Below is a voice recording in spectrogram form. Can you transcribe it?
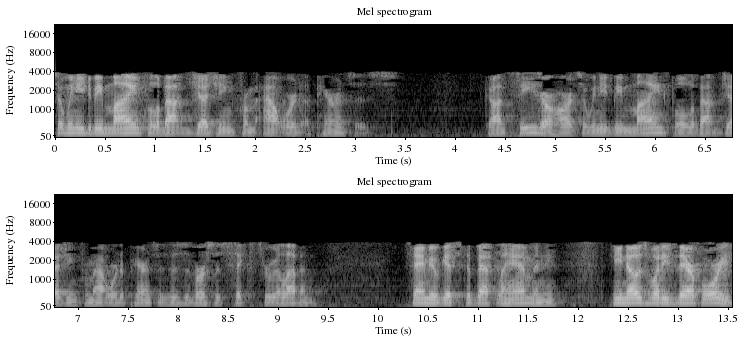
so we need to be mindful about judging from outward appearances. God sees our heart, so we need to be mindful about judging from outward appearances. This is verses 6 through 11. Samuel gets to Bethlehem and he knows what he's there for. He's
